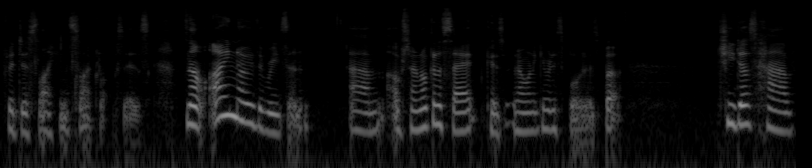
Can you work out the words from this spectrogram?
for disliking Cyclopses. Now, I know the reason. Um, obviously, I'm not going to say it because I don't want to give any spoilers, but she does have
